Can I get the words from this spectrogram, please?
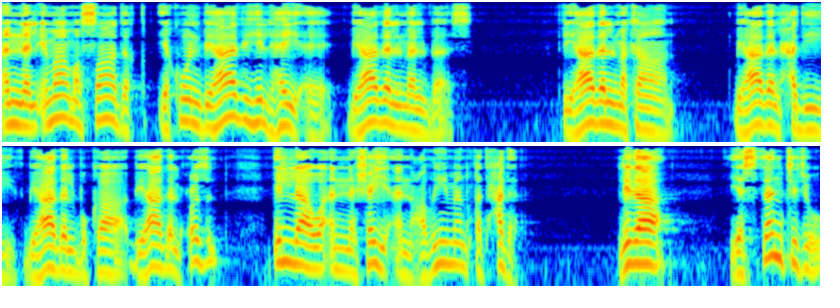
أن الإمام الصادق يكون بهذه الهيئة بهذا الملبس في هذا المكان بهذا الحديث بهذا البكاء بهذا الحزن إلا وأن شيئا عظيما قد حدث. لذا يستنتج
